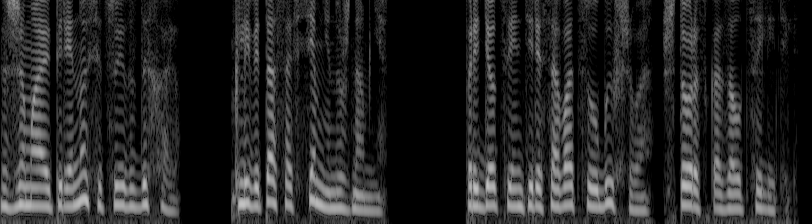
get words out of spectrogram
Сжимаю переносицу и вздыхаю. Клевета совсем не нужна мне. Придется интересоваться у бывшего, что рассказал целитель.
